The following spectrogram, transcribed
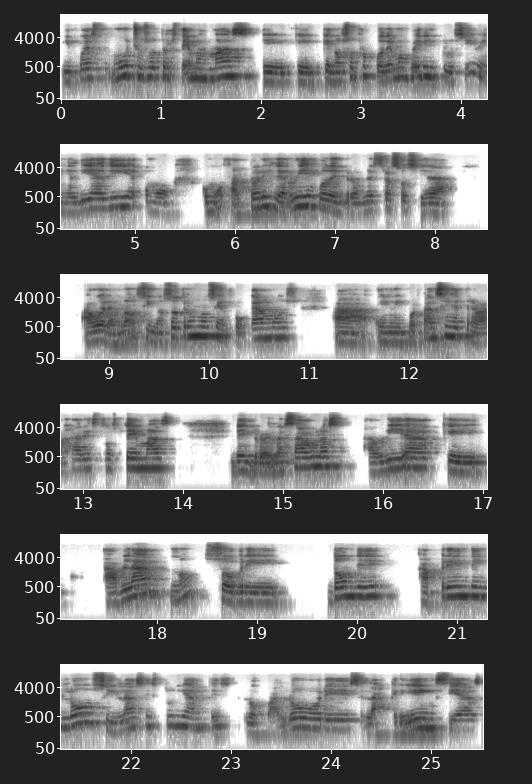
y pues muchos otros temas más eh, que, nosotros podemos ver inclusive en el día a día como, como factores de riesgo dentro de nuestra sociedad. Ahora, ¿no? Si nosotros nos enfocamos en la importancia de trabajar estos temas dentro de las aulas, habría que hablar, ¿no? Sobre donde aprenden los y las estudiantes los valores, las creencias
